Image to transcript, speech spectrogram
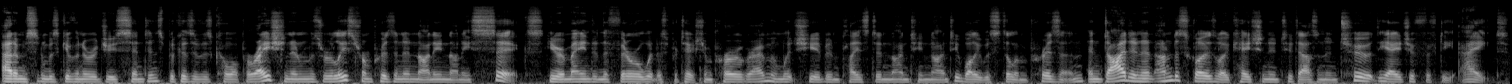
Adamson was given a reduced sentence because of his cooperation and was released from prison in 1996. He remained in the Federal Witness Protection Program, in which he had been placed in 1990 while he was still in prison, and died in an undisclosed location in 2002 at the age of 58.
